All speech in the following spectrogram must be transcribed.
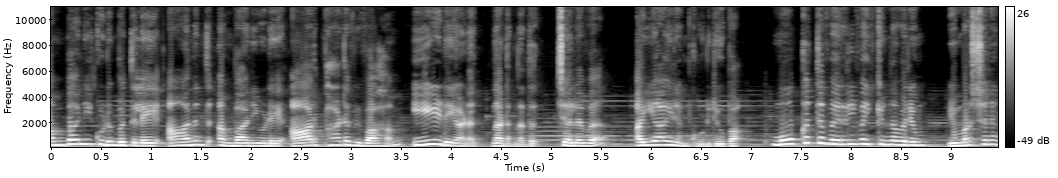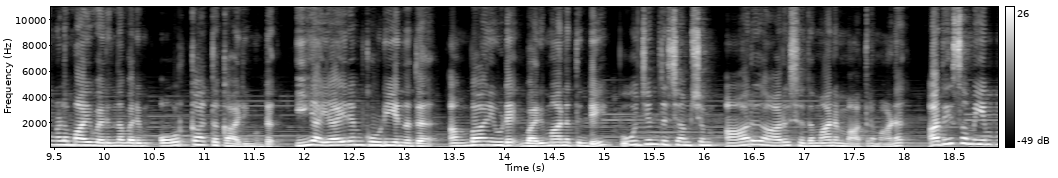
അംബാനി കുടുംബത്തിലെ ആനന്ദ് അംബാനിയുടെ ആർഭാട വിവാഹം ഈയിടെയാണ് നടന്നത്. ചെലവ് അയ്യായിരം കോടി രൂപ. മൂക്കത്ത് വിരൽ വയ്ക്കുന്നവരും വിമർശനങ്ങളുമായി വരുന്നവരും ഓർക്കാത്ത കാര്യമുണ്ട്. ഈ അയ്യായിരം കോടി എന്നത് അംബാനിയുടെ വരുമാനത്തിന്റെ പൂജ്യം ദശാംശം ആറ് ആറ് ശതമാനം മാത്രമാണ്. അതേസമയം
